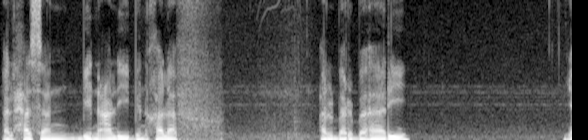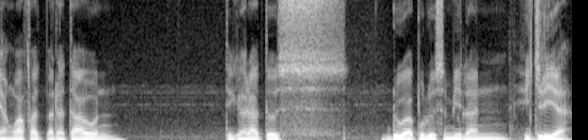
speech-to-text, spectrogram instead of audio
Al-Hasan bin Ali bin Khalaf Al-Barbahari yang wafat pada tahun 329 Hijriah.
